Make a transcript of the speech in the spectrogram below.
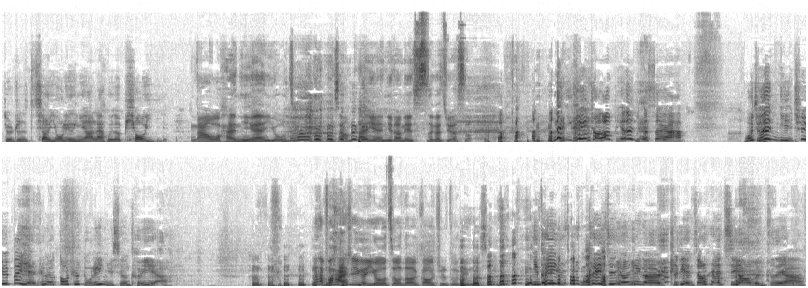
就是像幽灵一样来回的漂移。那我还宁愿游走，我不想扮演你的那四个角色。那你可以找到别的角色呀，我觉得你去扮演这个高知独立女性可以啊。那不还是一个游走的高知独立女性？你可以，你可以进行这个指点江山、激扬文字呀，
